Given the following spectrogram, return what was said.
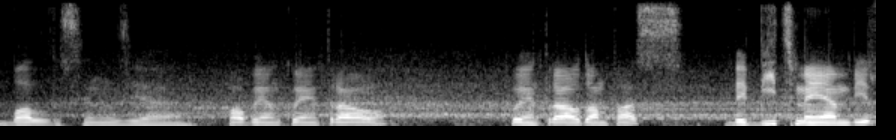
ballısınız ya. Fabian Coentrao. Coentrao'dan pas. Ve bitmeyen bir.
